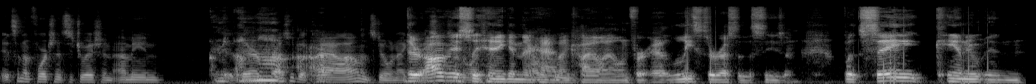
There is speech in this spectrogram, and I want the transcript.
it's an unfortunate situation. I mean, I mean, they're I'm not- impressed with what I- Kyle Allen's doing. I They're guess, obviously hanging their hat on Kyle Allen for at least the rest of the season. But say Cam Newton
